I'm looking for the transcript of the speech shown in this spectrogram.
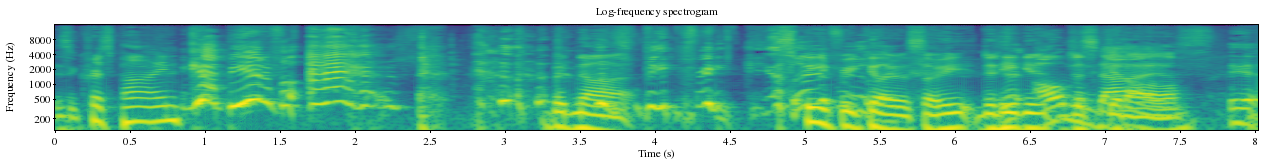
Is it Chris Pine? He got beautiful eyes. But no, Speed freak killer. Speed Freak Killer. So he did he get, just get all? Yeah,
